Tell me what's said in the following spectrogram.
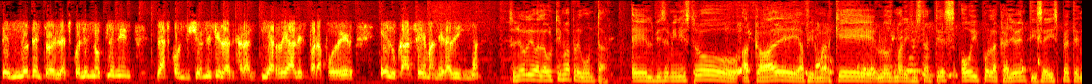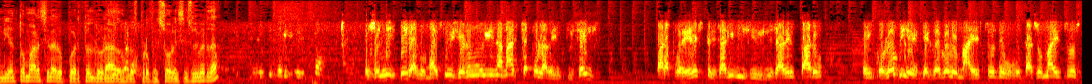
de niños dentro de la escuela y no tienen las condiciones y las garantías reales para poder educarse de manera digna. Señor Rivas, la última pregunta. El viceministro acaba de afirmar que los manifestantes hoy por la calle 26 pretendían tomarse el aeropuerto El Dorado, los profesores. ¿Eso es verdad? Eso es mentira. Los maestros hicieron hoy una marcha por la 26 para poder expresar y visibilizar el paro en Colombia y desde luego los maestros de Bogotá son maestros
